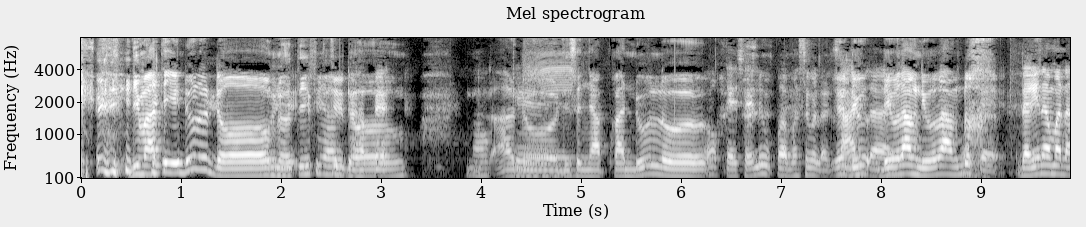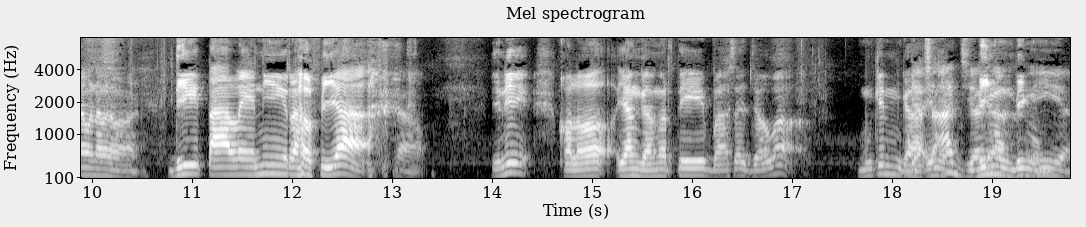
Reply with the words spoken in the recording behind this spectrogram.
dimatiin dulu dong Oh, iya. notifnya dong. Oke. Aduh, disenyapkan dulu. Oke, saya lupa Mas Mulak. Ya, di- diulang, diulang duh. Oke. Dari nama nama nama nama. Ditaleni Rafia. Nah, Ini kalau yang nggak ngerti bahasa Jawa mungkin nggak biasa ini, aja. bingung ya. bingung. Iya.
